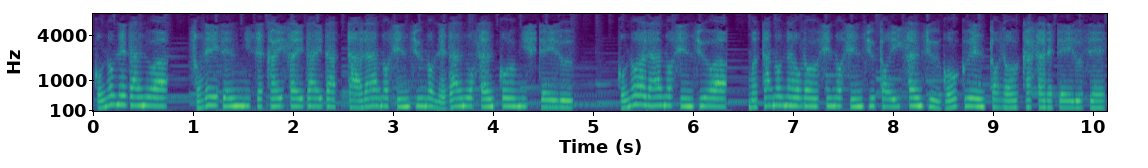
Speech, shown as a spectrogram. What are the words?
この値段は、それ以前に世界最大だったアラーの真珠の値段を参考にしている。このアラーの真珠は、またの名を老子の真珠といい35億円と評価されているぜ。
